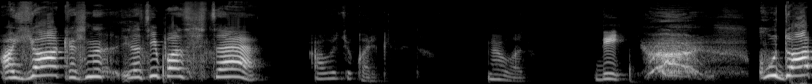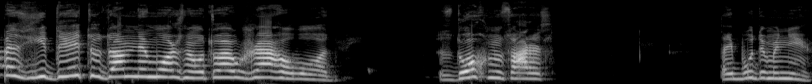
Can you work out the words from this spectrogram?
А як? Я, ж я типа це. А ви цукерки не дав. Ну ладно. Діть. Куда без їди туди не можна, ото я вже голодний. Здохну зараз. Та й буде мені.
